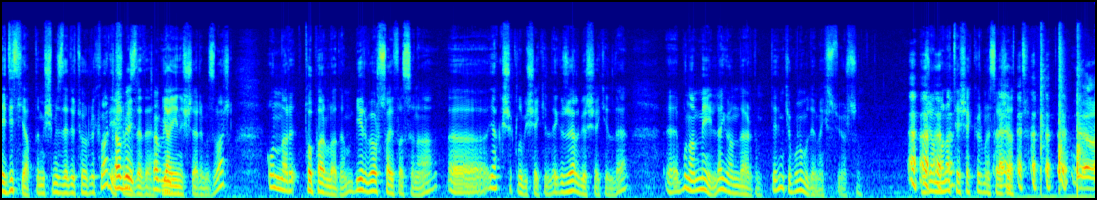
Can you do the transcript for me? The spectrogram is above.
edit yaptım. İşimizde editörlük var ya, Tabii, işimizde de tabii. yayın işlerimiz var. Onları toparladım. Bir Word sayfasına e, yakışıklı bir şekilde, güzel bir şekilde e, buna maille gönderdim. Dedim ki bunu mu demek istiyorsun? Hocam bana teşekkür mesajı attı. Ya,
